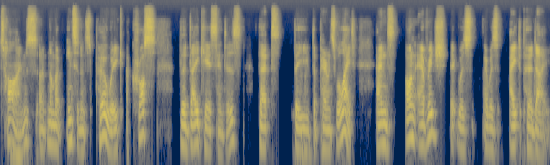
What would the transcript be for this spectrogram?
times, a number of incidents per week across the daycare centres that the mm-hmm. the parents were late, and on average, it was it was eight per day,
